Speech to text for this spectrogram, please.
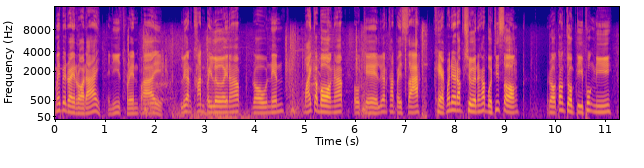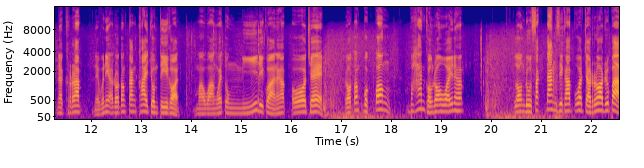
ไม่เป็นไรรอได้ไอ้นี่เทรนไป เลื่อนขั้นไปเลยนะครับ เราเน้นไม้กระบอกนะครับ โอเค เลื่อนขั้นไปซะ แขกไม่ได้รับเชิญนะครับ บทที่ 2 เราต้องโจมตีพวกนี้นะครับในวันนี้เราต้องตั้งค่ายโจมตีก่อน มาวางไว้ตรงนี้ดีกว่านะครับ โอเค เราต้องปกป้องบ้านของเราไว้นะครับ ลองดูสักตั้งสิครับ ว่าจะรอดหรือเปล่า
